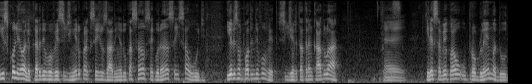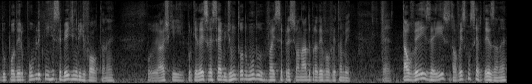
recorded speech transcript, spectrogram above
e escolher, olha, eu quero devolver esse dinheiro para que seja usado em educação, segurança e saúde. E eles não podem devolver. Esse dinheiro está trancado lá. É, queria saber qual é o problema do, do poder público em receber dinheiro de volta, né? Eu acho que porque daí se recebe de um, todo mundo vai ser pressionado para devolver também. É, talvez é isso, talvez com certeza, né?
